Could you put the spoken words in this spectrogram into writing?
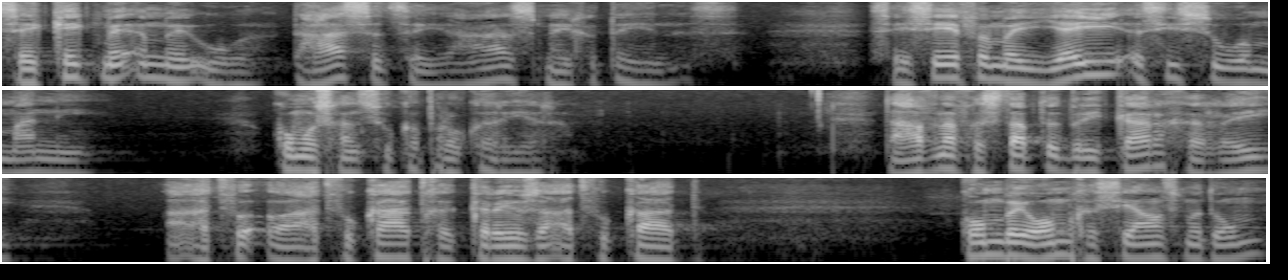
Sy kyk my in my oë. Daar sit sy, daar's my getuienis. Sy sê vir my jy is nie so 'n man nie. Kom ons gaan soek 'n prokureur. Daarna gestap tot by die kar gery. 'n advo advokaat gekry, 'n advokaat kom by hom gesels met hom.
